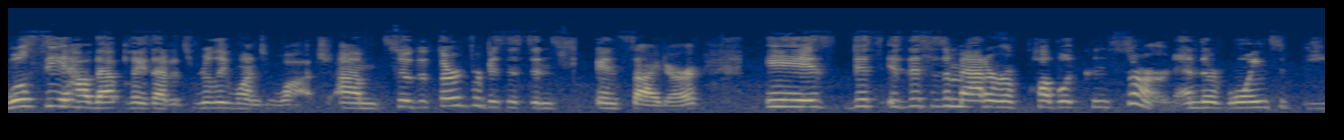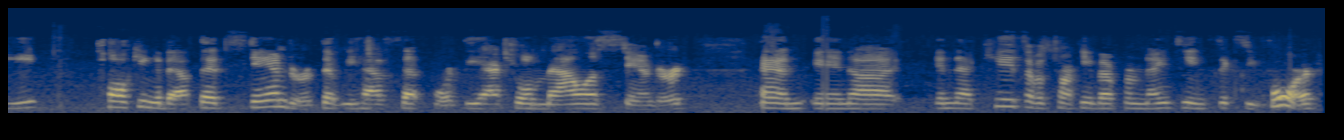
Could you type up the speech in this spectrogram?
we'll see how that plays out. It's really one to watch. Um, so the third for Business Insider is this is this is a matter of public concern, and they're going to be talking about that standard that we have set forth, the actual malice standard. And in uh, in that case, I was talking about from 1964,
